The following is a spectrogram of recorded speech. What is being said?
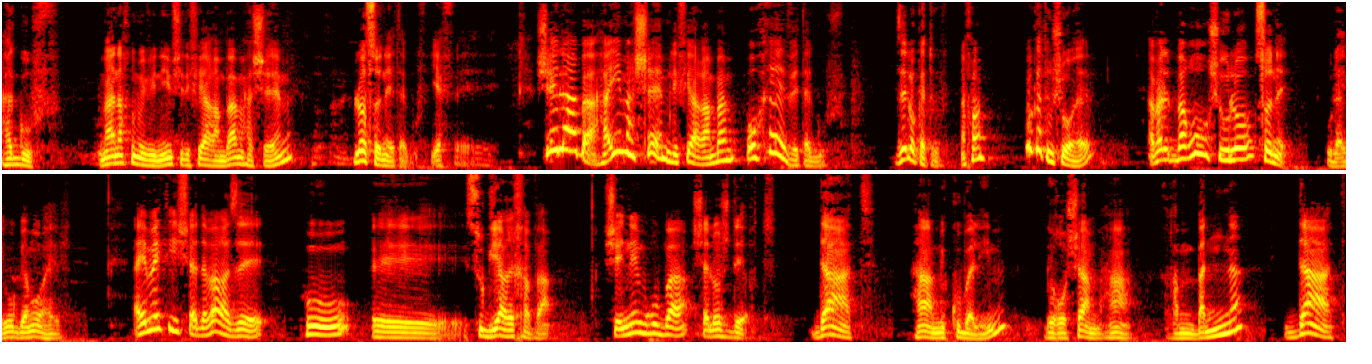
הגוף. מה אנחנו מבינים? שלפי הרמב"ם השם לא שונא את הגוף. יפה. שאלה הבאה, האם השם לפי הרמב"ם אוהב את הגוף? זה לא כתוב, נכון? לא כתוב שהוא אוהב, אבל ברור שהוא לא שונא. אולי הוא גם אוהב. האמת היא שהדבר הזה הוא אה, סוגיה רחבה, שנאמרו בה שלוש דעות. דעת המקובלים, בראשם הרמב"ן, דעת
